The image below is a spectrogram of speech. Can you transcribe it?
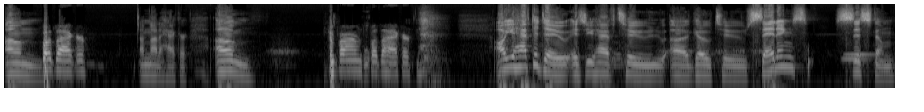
Um, Spud's hacker. I'm not a hacker. Um, Confirmed. Spud's a hacker. all you have to do is you have to uh, go to Settings, System,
